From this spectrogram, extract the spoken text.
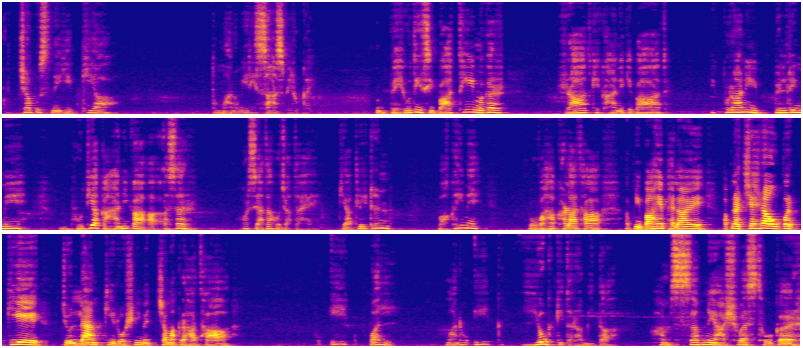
और जब उसने ये किया तो मानो मेरी सांस भी रुक गई। बेहूदी सी बात थी, मगर रात के खाने के बाद एक पुरानी बिल्डिंग में भूतिया कहानी का असर और ज़्यादा हो जाता है। क्या क्लेटन? वाकई में? वो वहाँ खड़ा था, अपनी बाहें फैलाए, अपना चेहरा ऊपर किए, जो लैंप की रोशनी में चमक रहा था। वो एक पल, मानो एक युग की तरह बीता। हम सबने आश्वस्त होकर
